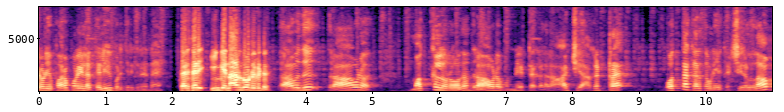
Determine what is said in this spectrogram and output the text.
என்னுடைய பரப்புரையில தெளிவுபடுத்தியிருக்கிறேனே. சரி சரி இங்க நான் இருக்கட்டும் அதாவது திராவிட மக்கள் விரோத திராவிட முன்னேற்ற கழக ஆட்சி அகற்ற ஒத்த கருத்துடைய கட்சிகள்லாம்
